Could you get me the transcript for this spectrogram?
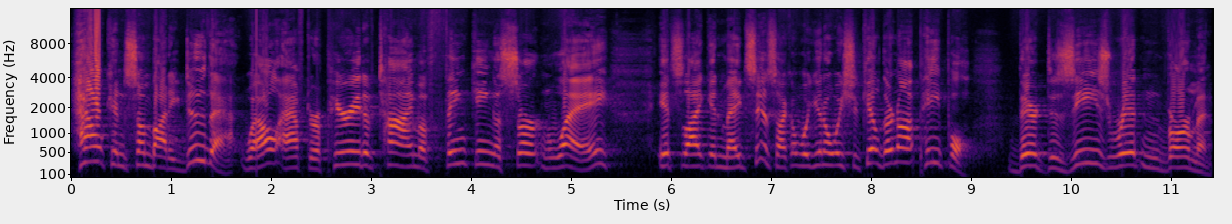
how can somebody do that? Well, after a period of time of thinking a certain way, it's like it made sense. Like, well, you know, we should kill. They're not people, they're disease ridden vermin.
